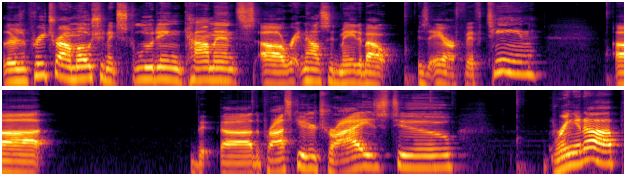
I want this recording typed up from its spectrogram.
There's a pretrial motion excluding comments uh, Rittenhouse had made about his AR-15. Uh, uh, the prosecutor tries to bring it up,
